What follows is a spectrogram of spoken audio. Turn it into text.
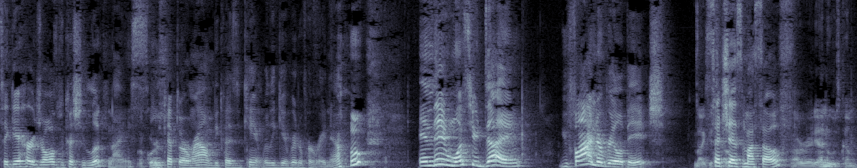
to get her draws because she looked nice. Of course. You kept her around because you can't really get rid of her right now. and then once you're done, you find a real bitch, like such yourself. as myself. Already, I knew it was coming.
